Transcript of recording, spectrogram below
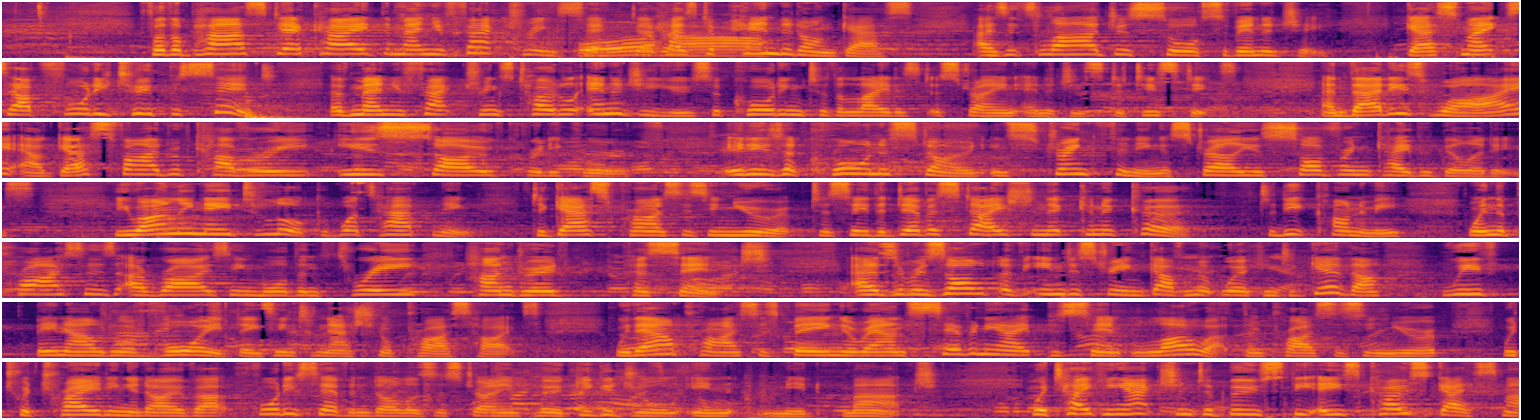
For the past decade, the manufacturing sector has depended on gas as its largest source of energy. Gas makes up 42 per cent of manufacturing's total energy use, according to the latest Australian energy statistics. And that is why our gas-fired recovery is so critical. It is a cornerstone in strengthening Australia's sovereign capabilities. You only need to look at what's happening to gas prices in Europe to see the devastation that can occur to the economy when the prices are rising more than 300 per cent. As a result of industry and government working together, we've been able to avoid these international price hikes, with our prices being around 78 per cent lower than prices in Europe, which were trading at over $47 Australian per gigajoule in mid-March. We're taking action to boost the East Coast gas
